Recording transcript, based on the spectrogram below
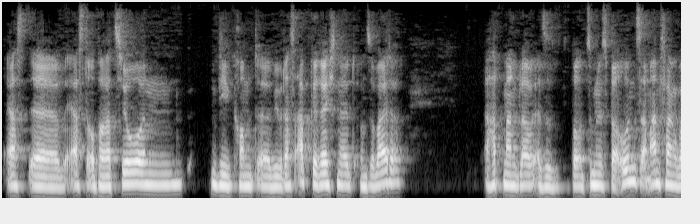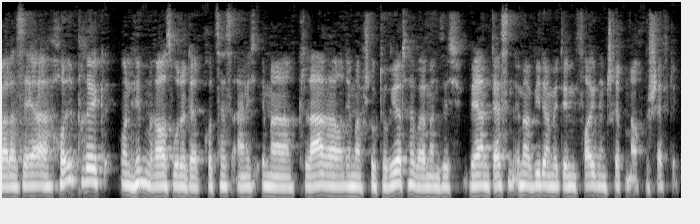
erst, äh, erste Operation, wie kommt, äh, wie wird das abgerechnet und so weiter, hat man, glaube ich, also zumindest bei uns am Anfang war das sehr holprig und hinten raus wurde der Prozess eigentlich immer klarer und immer strukturierter, weil man sich währenddessen immer wieder mit den folgenden Schritten auch beschäftigt.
